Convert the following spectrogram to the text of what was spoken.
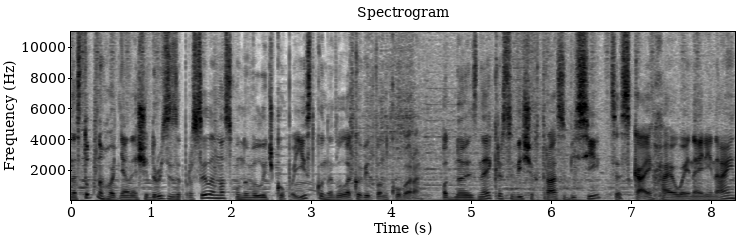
Наступного дня наші друзі запросили нас у невеличку поїздку недалеко від Ванкувера. Одною з найкрасивіших трас BC, це Sky Highway 99,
